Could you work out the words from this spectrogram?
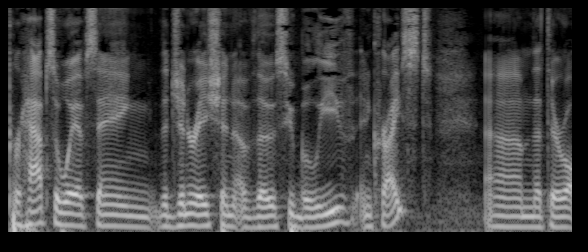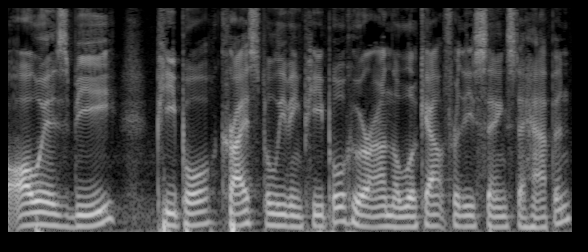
perhaps a way of saying the generation of those who believe in Christ, um, that there will always be people, Christ believing people, who are on the lookout for these things to happen.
